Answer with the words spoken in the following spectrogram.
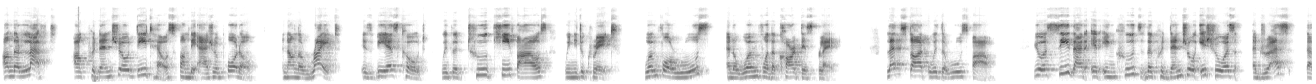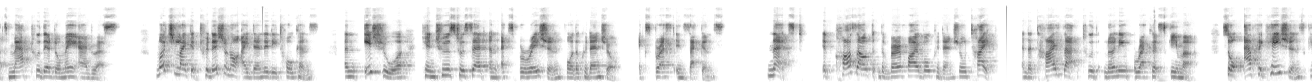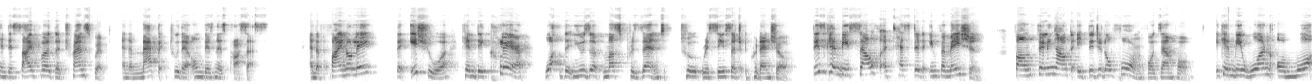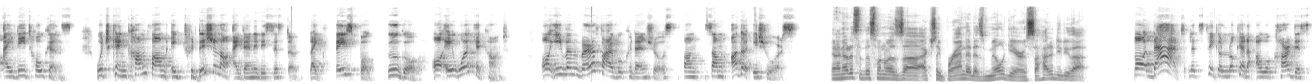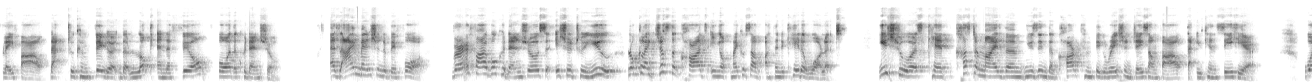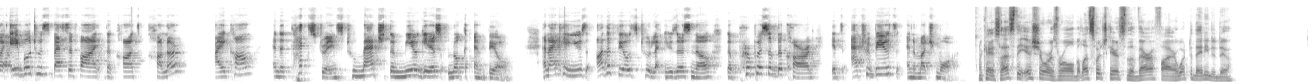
On the left are credential details from the Azure portal. And on the right is VS Code with the two key files we need to create one for rules and one for the card display. Let's start with the rules file. You will see that it includes the credential issuer's address that's mapped to their domain address. Much like traditional identity tokens, an issuer can choose to set an expiration for the credential, expressed in seconds. Next, it calls out the verifiable credential type and ties that to the learning record schema. So applications can decipher the transcript and map it to their own business process. And finally, the issuer can declare what the user must present to receive such a credential. This can be self attested information from filling out a digital form, for example. It can be one or more ID tokens, which can come from a traditional identity system like Facebook, Google, or a work account, or even verifiable credentials from some other issuers. And I noticed that this one was uh, actually branded as MilGears. So, how did you do that? For that, let's take a look at our card display file that to configure the look and the feel for the credential. As I mentioned before, verifiable credentials issued to you look like just the cards in your Microsoft Authenticator wallet. Issuers can customize them using the card configuration JSON file that you can see here. We're able to specify the card's color, icon, and the text strings to match the MilGears look and feel. And I can use other fields to let users know the purpose of the card, its attributes, and much more. Okay, so that's the issuer's role, but let's switch gears to the verifier. What do they need to do?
